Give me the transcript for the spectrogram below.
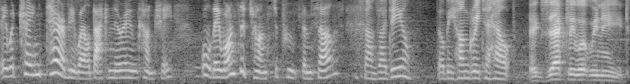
They were trained terribly well back in their own country. All they want is a chance to prove themselves. Sounds ideal. They'll be hungry to help. Exactly what we need.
